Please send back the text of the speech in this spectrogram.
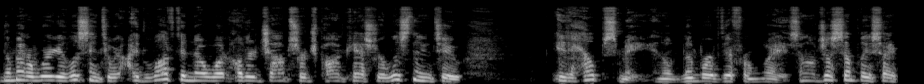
no matter where you're listening to it, I'd love to know what other job search podcasts you're listening to it helps me in a number of different ways. And I'll just simply say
